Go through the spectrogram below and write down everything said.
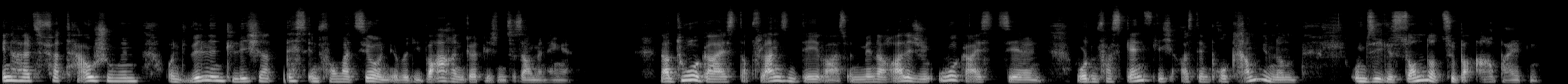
Inhaltsvertauschungen und willentlicher Desinformation über die wahren göttlichen Zusammenhänge. Naturgeister, Pflanzendevas und mineralische Urgeistseelen wurden fast gänzlich aus dem Programm genommen, um sie gesondert zu bearbeiten.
